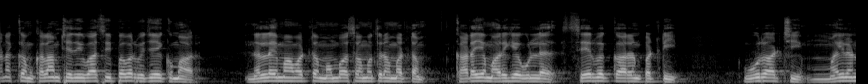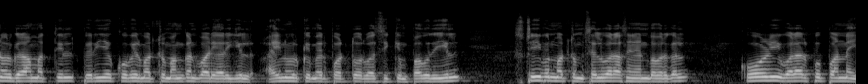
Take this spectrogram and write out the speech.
வணக்கம். கலாம் செய்தி வாசிப்பவர் விஜயகுமார். நெல்லை மாவட்டம் மம்பாசமுத்திரம் வட்டம் கடையம் அருகே உள்ள சேர்வக்காரன்பட்டி ஊராட்சி மயிலனூர் கிராமத்தில் பெரிய கோவில் மற்றும் அங்கன்வாடி அருகில் ஐநூறுக்கு மேற்பட்டோர் வசிக்கும் பகுதியில் ஸ்டீவன் மற்றும் செல்வராசன் என்பவர்கள் கோழி வளர்ப்பு பண்ணை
